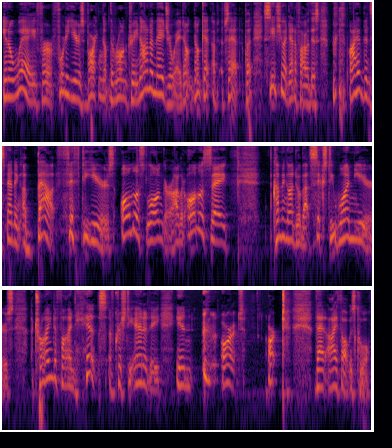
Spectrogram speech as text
in a way, for 40 years barking up the wrong tree. Not in a major way, don't, don't get upset, but see if you identify with this. I have been spending about 50 years, almost longer, I would almost say coming on to about 61 years, trying to find hints of Christianity in art art that I thought was cool.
